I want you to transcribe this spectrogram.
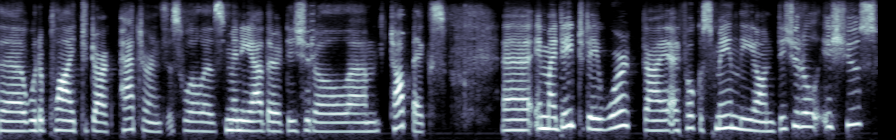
uh, would apply to dark patterns as well as many other digital um, topics. Uh, in my day-to-day -day work, I, I focus mainly on digital issues,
